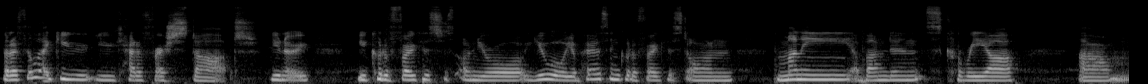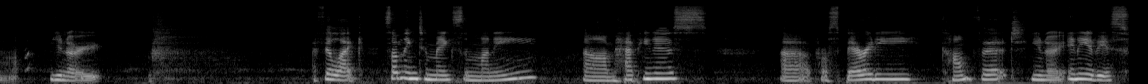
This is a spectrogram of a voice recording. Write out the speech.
but I feel like you you had a fresh start you know. You could have focused on your you or your person could have focused on money abundance career um, you know I feel like something to make some money um, happiness uh, prosperity comfort you know any of this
